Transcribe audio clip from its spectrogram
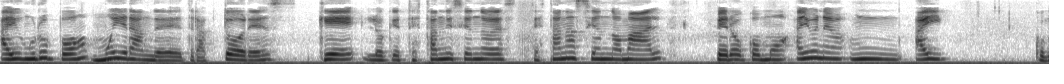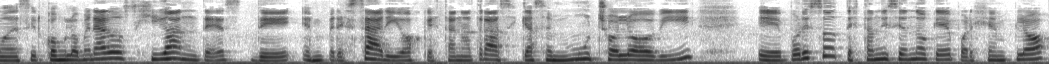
hay un grupo muy grande de detractores que lo que te están diciendo es, te están haciendo mal, pero como hay, un, hay como decir, conglomerados gigantes de empresarios que están atrás y que hacen mucho lobby, eh, por eso te están diciendo que, por ejemplo,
